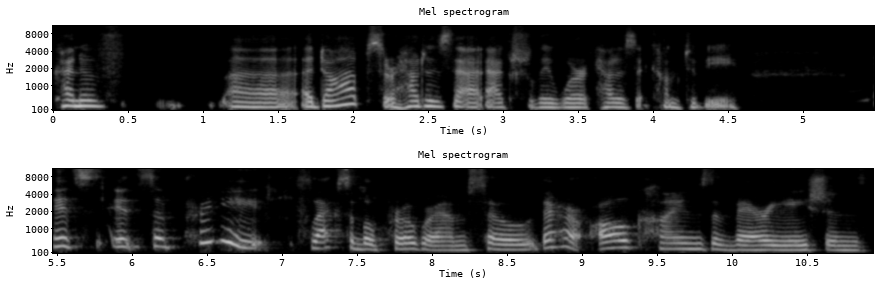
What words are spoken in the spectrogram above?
kind of uh, adopts, or how does that actually work? How does it come to be? It's it's a pretty flexible program, so there are all kinds of variations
